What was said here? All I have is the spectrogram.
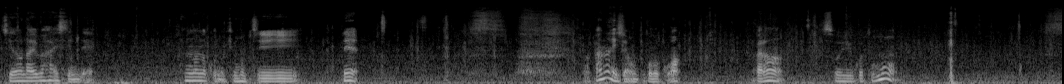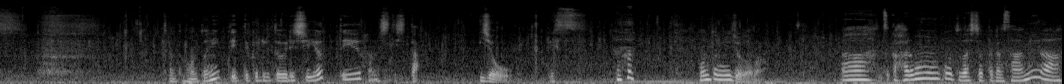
うちのライブ配信で女の子の気持ちねかんないじゃん男の子は。だからそういうこともちゃんと本当にって言ってくれると嬉しいよっていう話でした。以上です。本当に以上だな。あーつか春物のコート出しちゃったから寒いわ。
